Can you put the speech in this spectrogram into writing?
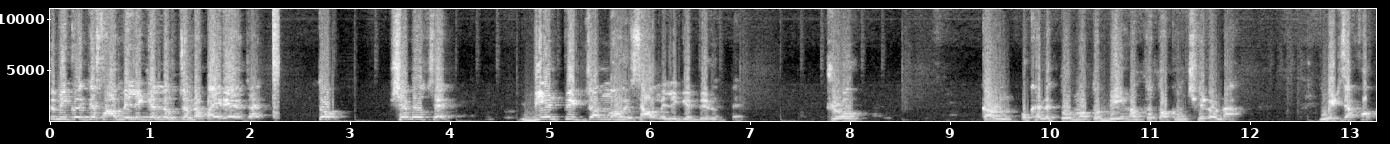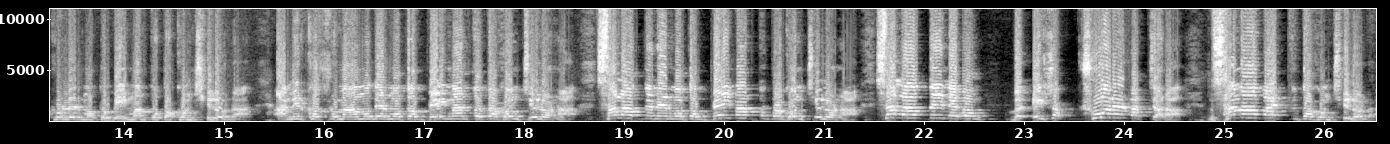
তুমি কইতেছ আওয়ামী লীগের লোকজনরা বাইরে যায়। তো সে বলছে, বিএনপির জন্ম হয়েছে আওয়ামী লীগের বিরুদ্ধে। ট্রু কারণ ওখানে তোর মতো বেইমান তো তখন ছিল না। মির্জা ফখরুলের মতো বেইমান তো তখন ছিল না। আমির খসরু মাহমুদের মতো বেইমান তো তখন ছিল না। সালাউদ্দিনের মতো বেইমান তো তখন ছিল না। সালাউদ্দিন এবং এইসব শুয়ারের বাচ্চারা সামাবাদ তো তখন ছিল না।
